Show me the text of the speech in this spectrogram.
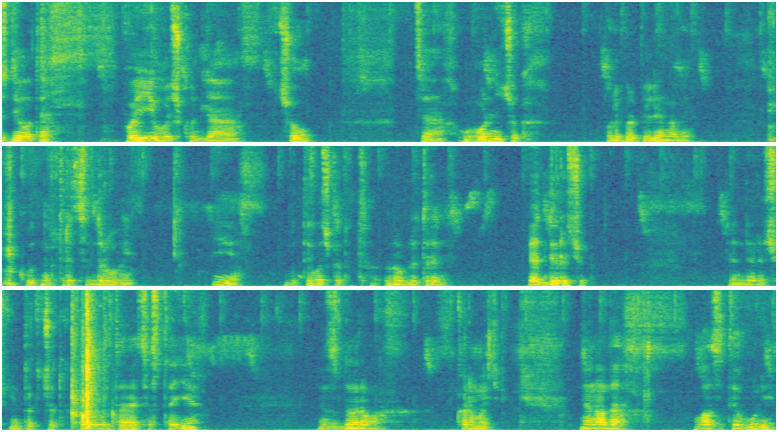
зробити поїлочку для пчол. Це угольничок поліпропіленовий, кутник 32. І бутилочка тут роблю 3, 5 дирочок. 5 дирочок. І так чітко перевертається, стає. Здорово кормить. Не треба лазити в улій.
